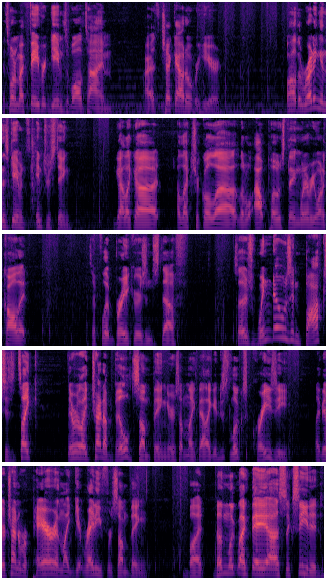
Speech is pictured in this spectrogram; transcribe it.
It's one of my favorite games of all time. Alright, let's check out over here. Wow, the running in this game is interesting. You got like a electrical uh, little outpost thing, whatever you want to call it. To flip breakers and stuff. So there's windows and boxes. It's like they were like trying to build something or something like that. Like it just looks crazy. Like they were trying to repair and like get ready for something but doesn't look like they uh, succeeded.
